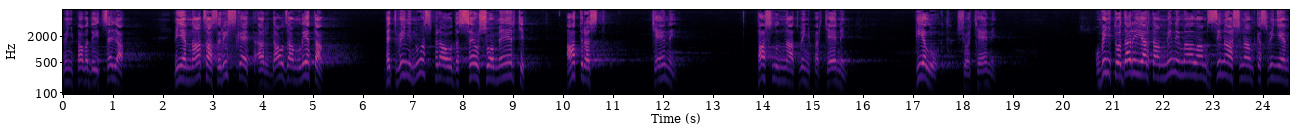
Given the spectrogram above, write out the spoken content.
viņi pavadīja ceļā. Viņiem nācās riskēt ar daudzām lietām, bet viņi nosprauda sev šo mērķi - atrast ķēniņu, pasludināt viņu par ķēniņu, pielūgt šo ķēniņu. Un viņi to darīja ar tām minimālām zināšanām, kas viņiem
